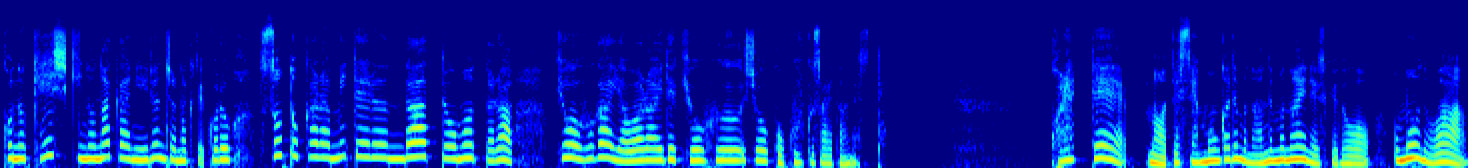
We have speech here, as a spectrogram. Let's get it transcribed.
この景色の中にいるんじゃなくてこれを外から見てるんだって思ったら恐怖が和らいで恐怖症を克服されたんですって。これってまあ私専門家でも何でもないですけど思うのは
